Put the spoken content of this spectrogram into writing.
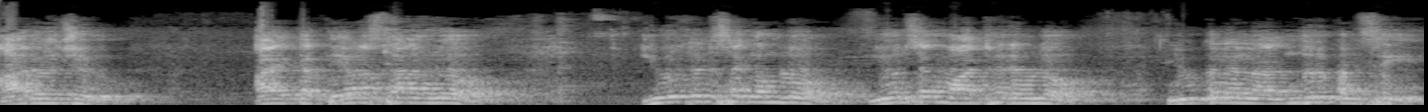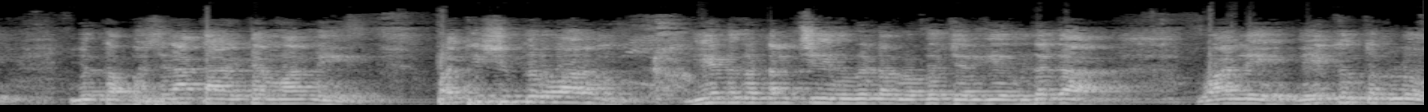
ఆ రోజు ఆ యొక్క దేవస్థానంలో యువజన సంఘంలో యువజన సంఘం ఆధ్వర్యంలో యువకులలో అందరూ కలిసి ఈ యొక్క భజన కార్యక్రమాన్ని ప్రతి శుక్రవారం ఏడు గంటల నుంచి ఎనిమిది గంటల వరకు జరిగే విధంగా వాళ్ళ నేతృత్వంలో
